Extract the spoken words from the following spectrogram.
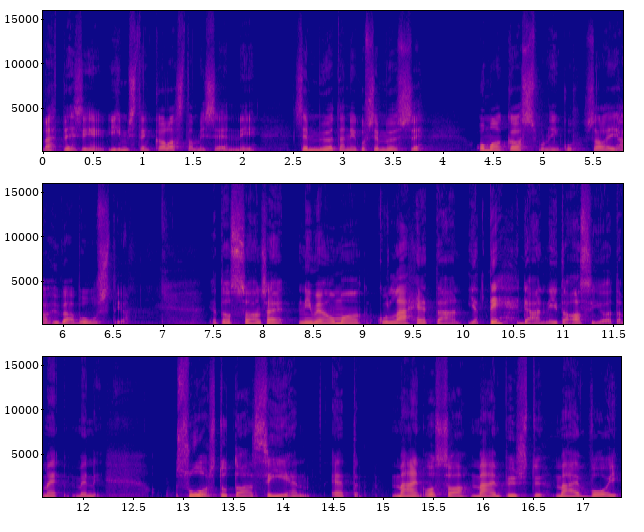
lähtee siihen ihmisten kalastamiseen, niin sen myötä niin kuin se myös se oma kasvu niin kuin saa ihan hyvää boostia. Ja tuossa on se nimenomaan, kun lähetään ja tehdään niitä asioita, me, me suostutaan siihen, että mä en osaa, mä en pysty, mä en voi,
